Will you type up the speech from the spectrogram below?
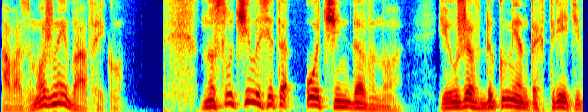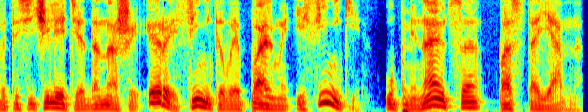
а возможно и в Африку. Но случилось это очень давно, и уже в документах третьего тысячелетия до нашей эры финиковые пальмы и финики упоминаются постоянно.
